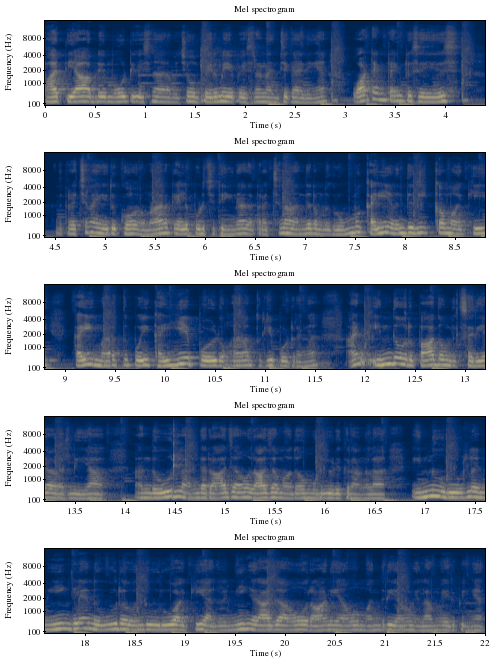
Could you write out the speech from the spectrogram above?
பார்த்தியா அப்படியே மோட்டிவேஷனாக ஆரம்பிச்சு உன் பெருமையை பேசுகிறேன்னு நினச்சிக்காதீங்க. What I'm time to say is அந்த பிரச்சனை இருக்கும். ரொம்ப நேரம் கையில் பிடிச்சிட்டிங்கன்னா அந்த பிரச்சனை வந்து நம்மளுக்கு ரொம்ப கையை வந்து வீக்கமாக்கி கை மரத்து போய் கையே போயிடும். அதெல்லாம் தூக்கி போட்டுருங்க. அண்ட் இந்த ஒரு பாதம் உங்களுக்கு சரியாக வரலையா? அந்த ஊரில் அந்த ராஜாவும் ராஜா மாதாவும் முடிவு எடுக்கிறாங்களா? இன்னொரு ஊரில் நீங்களே அந்த ஊரை வந்து உருவாக்கி அதில் நீங்கள் ராஜாவும் ராணியாகவும் மந்திரியாகவும் எல்லாமே இருப்பீங்க.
